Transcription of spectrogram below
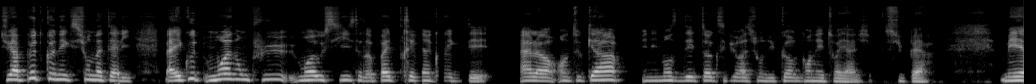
Tu as peu de connexion Nathalie. Bah, écoute, moi non plus, moi aussi, ça doit pas être très bien connecté. Alors, en tout cas, une immense détox, épuration du corps, grand nettoyage. Super. Mais,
